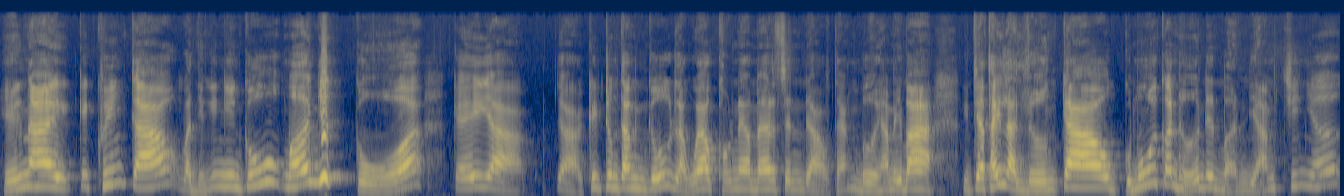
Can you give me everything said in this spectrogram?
hiện nay cái khuyến cáo và những cái nghiên cứu mới nhất của cái uh, à, cái trung tâm nghiên cứu là Well Cornell Medicine vào tháng 10 23 thì cho thấy là lượng cao của muối có ảnh hưởng đến bệnh giảm trí nhớ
